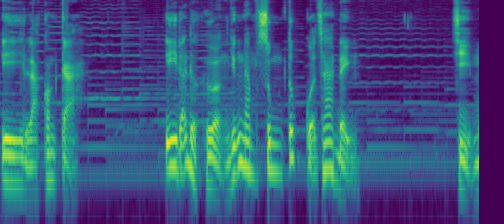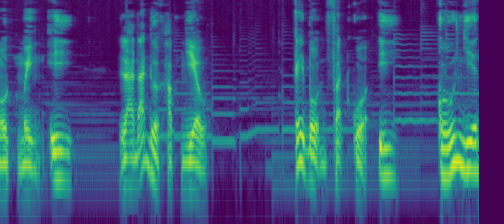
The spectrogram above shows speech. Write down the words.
Y là con cả. Y đã được hưởng những năm sung túc của gia đình. Chỉ một mình y là đã được học nhiều cái bổn phận của y cố nhiên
